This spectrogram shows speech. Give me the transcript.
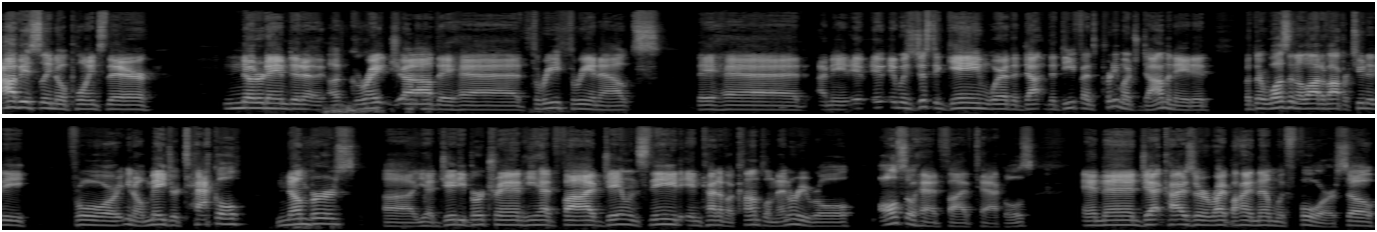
obviously, no points there. Notre Dame did a, a great job. They had three three and outs. They had, I mean, it, it, it was just a game where the the defense pretty much dominated, but there wasn't a lot of opportunity for you know major tackle numbers. Uh, you had J.D. Bertrand, he had five. Jaylen Sneed in kind of a complementary role also had five tackles, and then Jack Kiser right behind them with four. So,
